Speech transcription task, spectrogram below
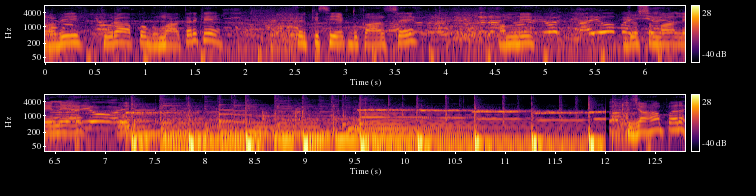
अभी पूरा आपको घुमा करके फिर किसी एक दुकान से हम भी जो सामान लेने हैं यहाँ पर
